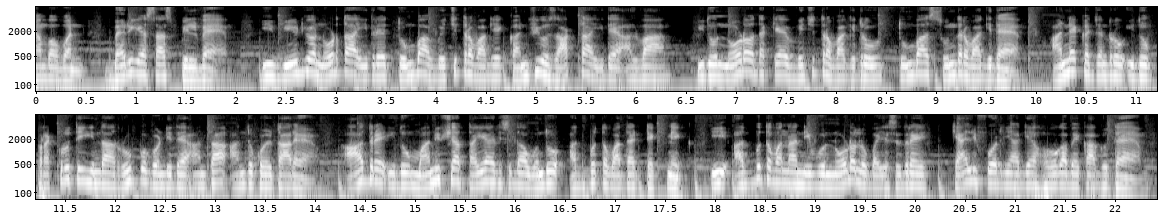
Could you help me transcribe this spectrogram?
ನಂಬರ್ ಒನ್ ಬೆರಿಯಸ ಸ್ಪಿಲ್ವೆ ಈ ವಿಡಿಯೋ ನೋಡ್ತಾ ಇದ್ರೆ ತುಂಬಾ ವಿಚಿತ್ರವಾಗಿ ಕನ್ಫ್ಯೂಸ್ ಆಗ್ತಾ ಇದೆ ಅಲ್ವಾ? ಇದು ನೋಡೋದಕ್ಕೆ ವಿಚಿತ್ರವಾಗಿದ್ರೂ ತುಂಬಾ ಸುಂದರವಾಗಿದೆ. ಅನೇಕ ಜನರು ಇದು ಪ್ರಕೃತಿಯಿಂದ ರೂಪುಗೊಂಡಿದೆ ಅಂತ ಅಂದುಕೊಳ್ತಾರೆ. ಆದರೆ ಇದು ಮನುಷ್ಯ ತಯಾರಿಸಿದ ಒಂದು ಅದ್ಭುತವಾದ ಟೆಕ್ನಿಕ್. ಈ ಅದ್ಭುತವನ್ನ ನೀವು ನೋಡಲು ಬಯಸಿದ್ರೆ ಕ್ಯಾಲಿಫೋರ್ನಿಯಾಗೆ ಹೋಗಬೇಕಾಗುತ್ತೆ.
